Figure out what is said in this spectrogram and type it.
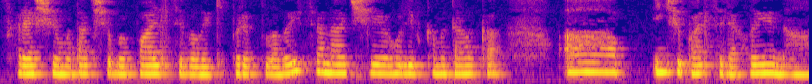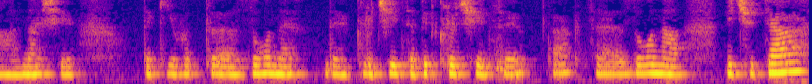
схрещуємо так, щоб пальці великі переплелися, наче голівка метелика, а інші пальці лягли на наші такі от е, зони, де ключиця під ключицею. Так? Це зона відчуття,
